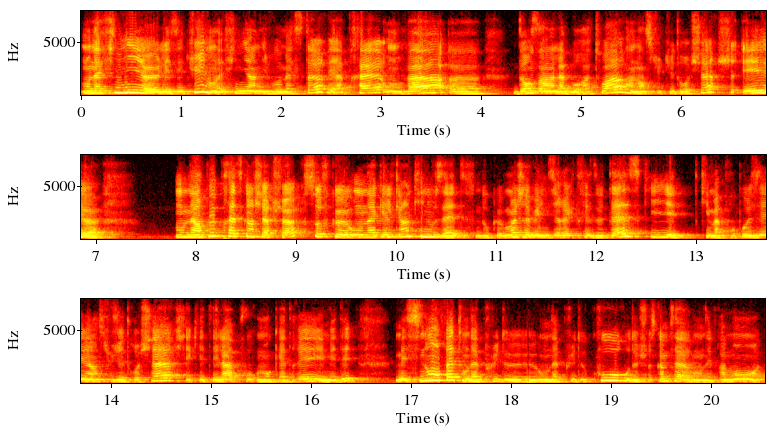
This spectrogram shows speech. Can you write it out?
on a fini euh, les études, on a fini un niveau master et après on va euh, dans un laboratoire, un institut de recherche et euh, on est un peu presque un chercheur, sauf qu'on a quelqu'un qui nous aide. Donc moi j'avais une directrice de thèse qui, m'a proposé un sujet de recherche et qui était là pour m'encadrer et m'aider. Mais sinon en fait on n'a plus de plus de cours ou de choses comme ça. On est vraiment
